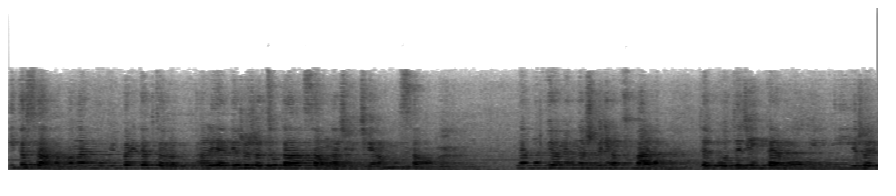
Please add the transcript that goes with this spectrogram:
I to samo. Ona mówi, pani doktor, ale ja wierzę, że cuda są na świecie. Ja mówię, Są. Namówiłam ją na żywienie optymalne. To było tydzień temu i, i jeżeli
